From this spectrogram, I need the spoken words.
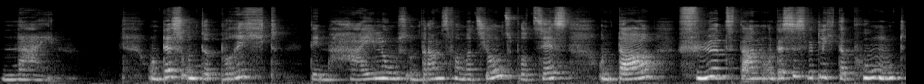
Nein. Und das unterbricht den Heilungs- und Transformationsprozess und da führt dann, und das ist wirklich der Punkt,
